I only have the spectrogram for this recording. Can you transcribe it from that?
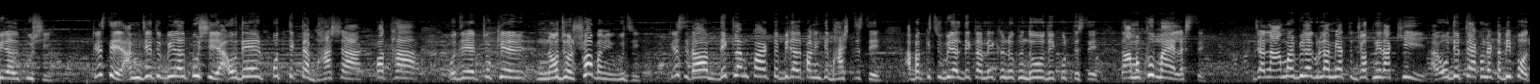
বিড়াল পুষি, ঠিক আছে? আমি যেহেতু বিড়াল পুষি ওদের প্রত্যেকটা ভাষা, কথা, ওদের চোখের নজর সব আমি বুঝি, ঠিক আছে? তা দেখলাম কয়েকটা বিড়াল পানিতে ভাসতেছে, আবার কিছু বিড়াল দেখলাম এখানে ওখানে দৌড়দৌড়ি করতেছে, তো আমার খুব মায়া লাগছে। যারা আমার বিড়ালগুলো আমি এত যত্নে রাখি, আর ওদের তো এখন একটা বিপদ।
